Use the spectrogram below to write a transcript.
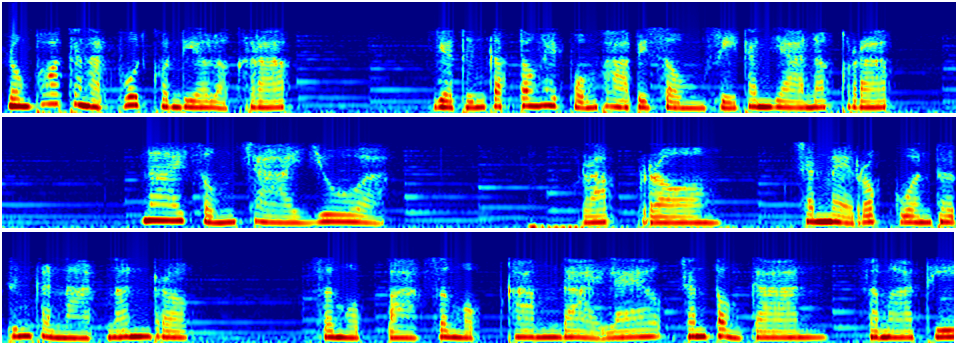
หลวงพ่อถนัดพูดคนเดียวเหรอครับ อย่าถึงกับต้องให้ผมพาไปส่งสีธัญญานะครับ นายสมชายยั่ว รับรอง ฉันไม่รบกวนเธอถึงขนาดนั้นหรอก สงบปากสงบคำได้แล้ว ฉันต้องการสมาธิ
